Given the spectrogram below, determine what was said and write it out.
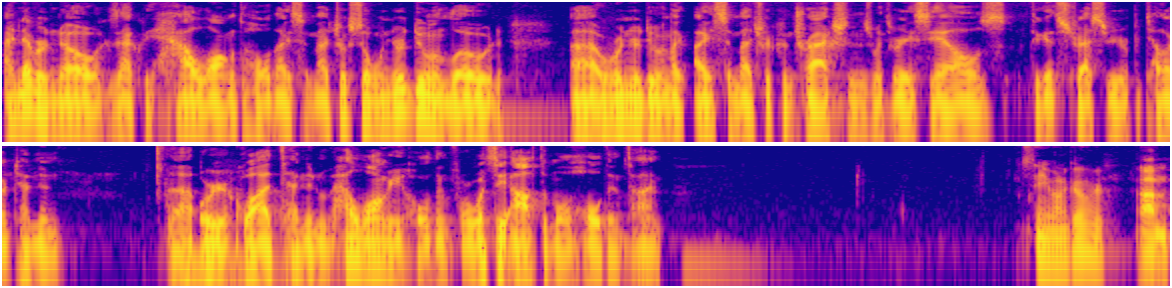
I never know exactly how long to hold isometrics. So when you're doing load, uh, or when you're doing like isometric contractions with your ACLs to get stress through your patellar tendon uh, or your quad tendon, how long are you holding for? What's the optimal holding time? So you want to go? Or, um,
